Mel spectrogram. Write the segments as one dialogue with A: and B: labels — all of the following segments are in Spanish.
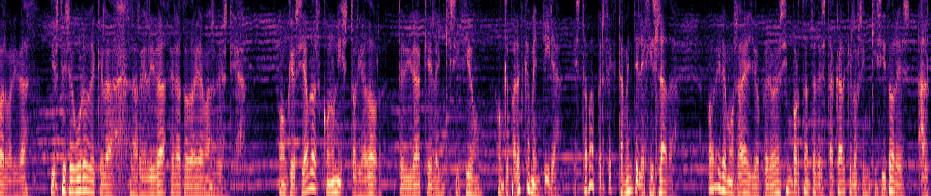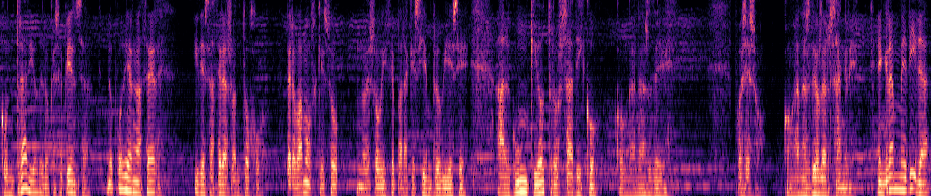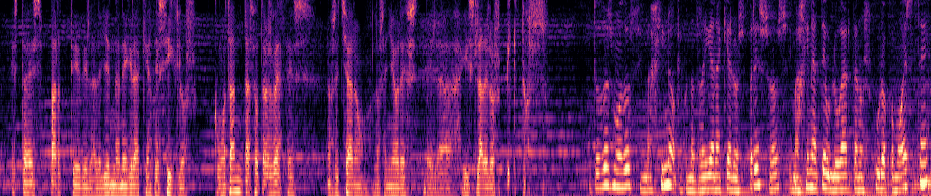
A: Barbaridad. Y estoy seguro de que la, la realidad era todavía más bestia. Aunque si hablas con un historiador, te dirá que la Inquisición, aunque parezca mentira, estaba perfectamente legislada. Ahora iremos a ello, pero es importante destacar que los inquisidores, al contrario de lo que se piensa, no podían hacer y deshacer a su antojo. Pero vamos, que eso no es óbice para que siempre hubiese algún que otro sádico con ganas de... pues eso, con ganas de oler sangre. En gran medida, esta es parte de la leyenda negra que hace siglos, como tantas otras veces, nos echaron los señores de la isla de los Pictos.
B: De todos modos, imagino que cuando traían aquí a los presos, imagínate un lugar tan oscuro como este,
